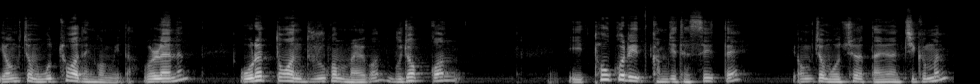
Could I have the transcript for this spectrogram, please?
0.5초가 된 겁니다. 원래는 오랫동안 누르건 말건 무조건 이 토글이 감지됐을 때 0.5초였다면 지금은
